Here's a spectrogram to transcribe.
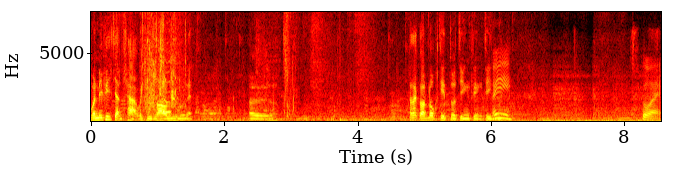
วันนี้พี่จัดฉากไปกี่รอบแล้วไม่รู้เนี่ย เออฆาตกรโรคจิตตัวจริงเสียงจริง เอ้ยสวย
